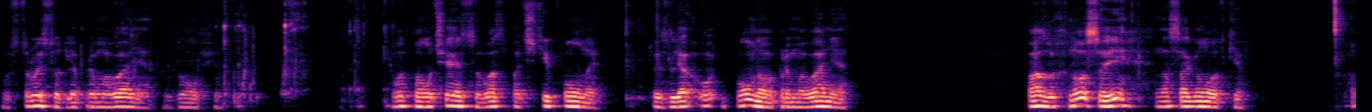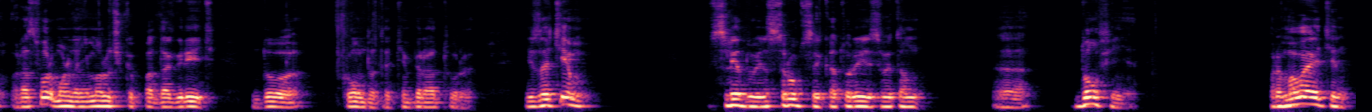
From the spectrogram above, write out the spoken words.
в устройство для промывания Dolphin. Вот получается у вас почти полный, то есть для полного промывания пазух носа и носоглотки. Раствор можно немножечко подогреть до комнатной температуры. И затем, следуя инструкции, которые есть в этом э, долфине, промываете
